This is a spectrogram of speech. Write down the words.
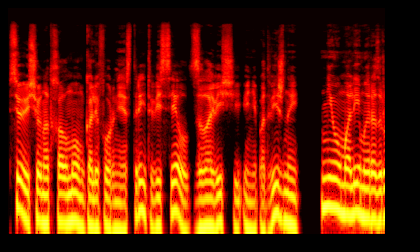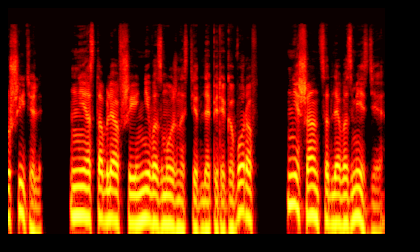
все еще над холмом Калифорния-стрит висел, зловещий и неподвижный, неумолимый разрушитель, не оставлявший ни возможности для переговоров, ни шанса для возмездия.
